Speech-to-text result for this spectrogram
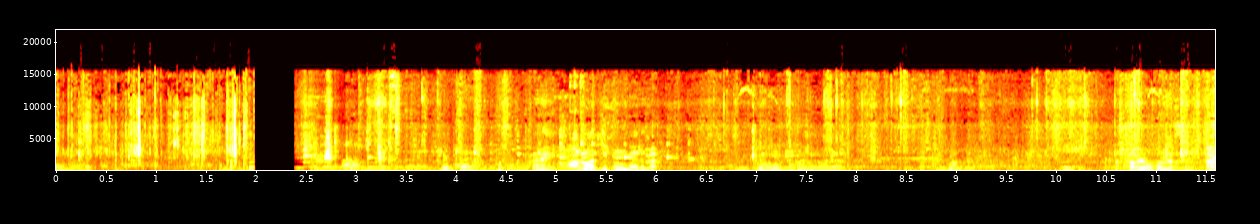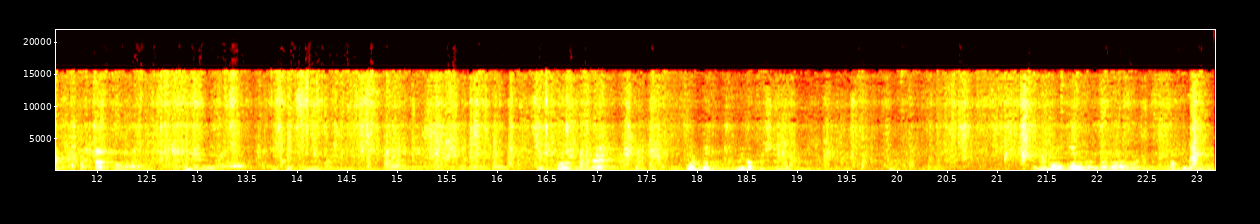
sir Suresh sir sir SI sir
